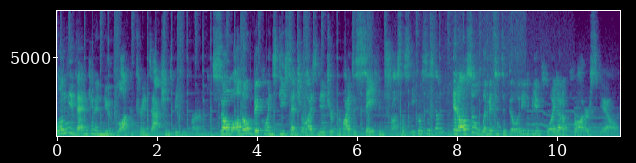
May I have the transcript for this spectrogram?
Only then can a new block of transactions be confirmed. So although Bitcoin's decentralized nature provides a safe and trustless ecosystem, it also limits its ability to be employed on a broader scale.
